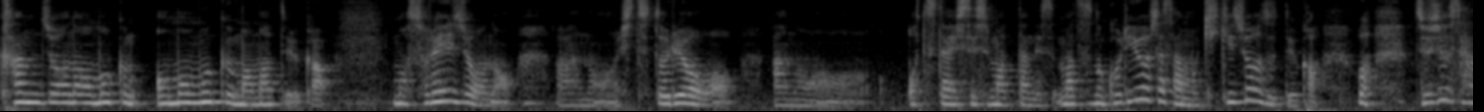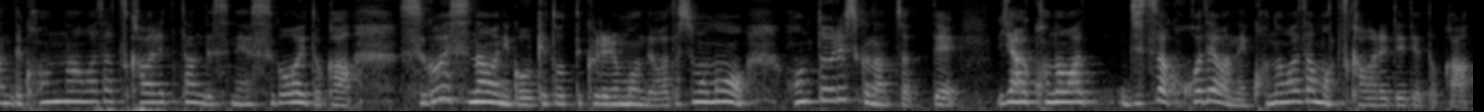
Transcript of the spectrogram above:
感情の重く赴くままというかもうそれ以上のあの質と量をあのお伝えしてしまったんです。またそのご利用者さんも聞き上手っていうか「わジュジュさんってこんな技使われてたんですね。すごい」とかすごい素直にこう受け取ってくれるもんで私ももう本当嬉しくなっちゃって「いやこのわ実はここではねこの技も使われてて」とか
